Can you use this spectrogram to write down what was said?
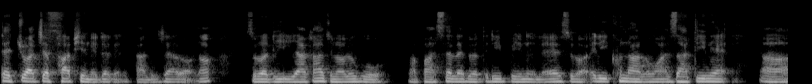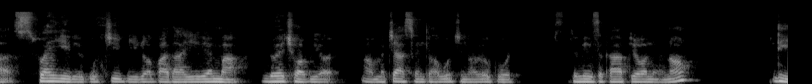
တက်ကြွချက်ဖဖြစ်နေတဲ့ခါလေးကြတော့နော်ဆိုတော့ဒီအရာကကျွန်တော်တို့ကို ဘာဆက်လက်ပြီးတော့တတိပေးနေလဲဆိုတော့အဲ့ဒီခုနလုံးကဇာတိနဲ့အာစွမ်းရည်တွေကိုကြည့်ပြီးတော့ဘာသာရေးထဲမှာလွဲချော်ပြီးတော့မကြဆင်သွားဖို့ကျွန်တော်တို့ကိုဒီနေ့စကားပြောနေနော်ဒီ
